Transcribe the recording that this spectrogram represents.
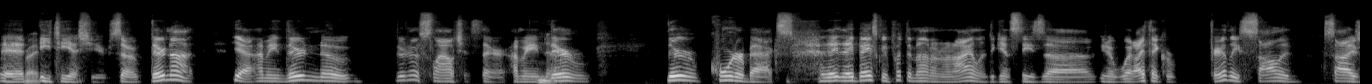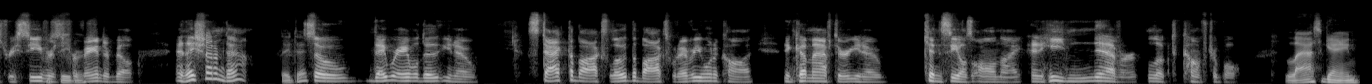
at Right. ETSU. So they're not. Yeah, I mean, they're no they're no slouches there. I mean, No. they're they're cornerbacks. They they basically put them out on an island against these uh you know what I think are fairly solid sized receivers, for Vanderbilt, and they shut them down. They did. So they were able to, you know, stack the box, load the box, whatever you want to call it, and come after, you know, Ken Seals all night. And he never looked comfortable. last game,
